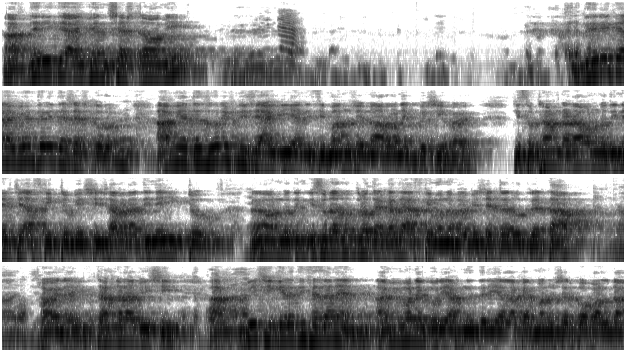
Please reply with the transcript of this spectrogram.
আর দেরিতে আইবেন শেষটাও আমি দেরিতে আইবেন দেরিতে শেষ করুন। আমি একটা জরিফ নিছি আইডিয়া নিছি মানুষের আর অনেক বেশি হয়। কিছু ঠান্ডাটা অন্য দিনের চেয়ে আজকে একটু বেশি সারাটা দিনেই একটু হ্যাঁ, অন্যদিন কিছুটা রুদ্র দেখা যায় আজকে মনে হয় বেশি একটা রুদ্রের তাপ হয় নাই ঠান্ডাটা বেশি। আর বেশি কেড়ে দিছে জানেন? আমি মনে করি আপনাদের এই এলাকার মানুষের কপালটা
